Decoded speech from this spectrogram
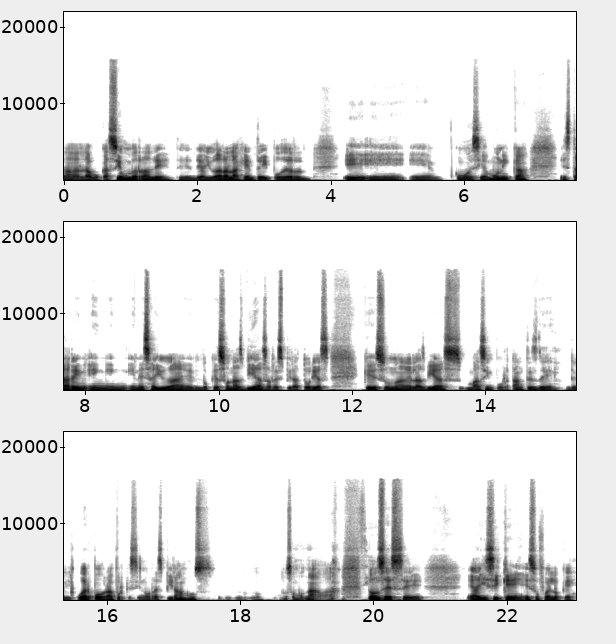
a la vocación, ¿verdad? De, de, ayudar a la gente y poder como decía Mónica, estar en, esa ayuda en lo que son las vías respiratorias, que es una de las vías más importantes del cuerpo, ¿verdad? Porque si no respiramos, no, somos nada. Entonces, eh, ahí sí que eso fue lo que...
